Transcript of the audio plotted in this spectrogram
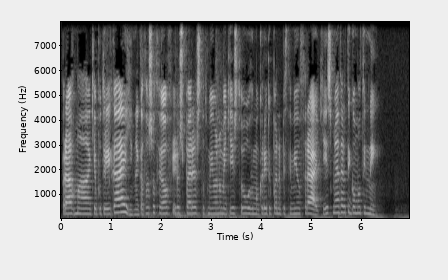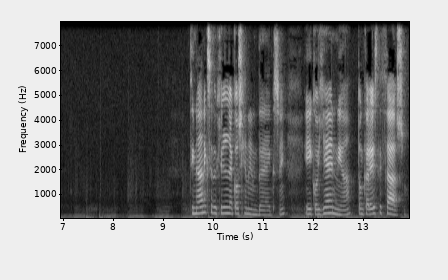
Πράγμα και που τελικά έγινε, καθώς ο Θεόφιλος πέρασε στο τμήμα νομικής του Δημοκρίτου Πανεπιστημίου Θράκης με έδρα την Κομωτινή. Την άνοιξη του 1996, η οικογένεια τον καλεί στη Θάσο,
